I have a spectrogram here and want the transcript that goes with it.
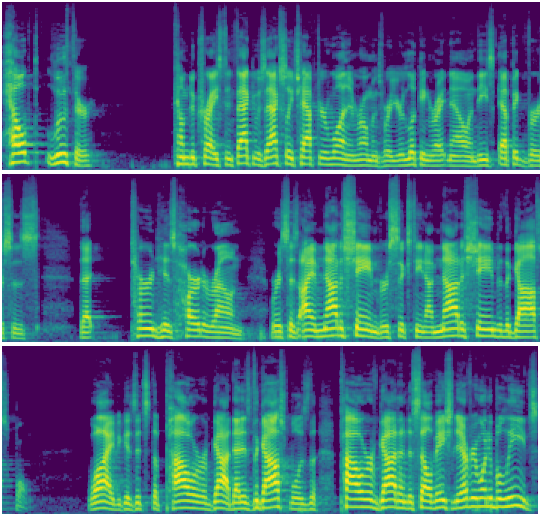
helped Luther come to Christ. In fact, it was actually chapter 1 in Romans where you're looking right now, and these epic verses that turned his heart around, where it says, I am not ashamed, verse 16, I'm not ashamed of the gospel. Why? Because it's the power of God. That is, the gospel is the power of God unto salvation to everyone who believes,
